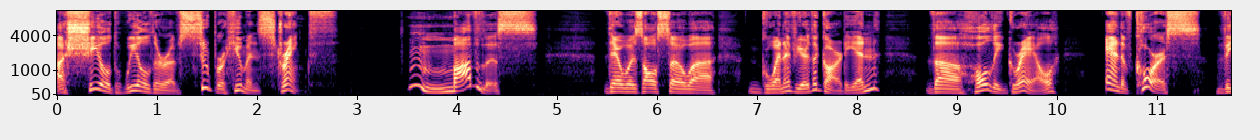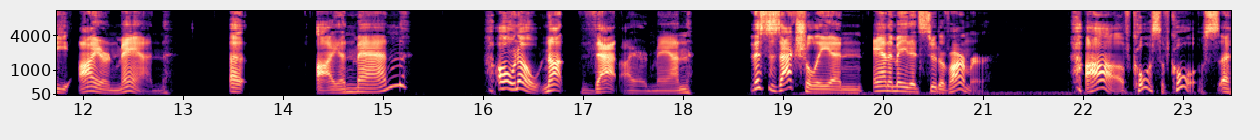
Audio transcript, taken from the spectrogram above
a shield wielder of superhuman strength. Hmm, marvelous. There was also uh, Guinevere the Guardian, the Holy Grail, and of course, the Iron Man. Uh, Iron Man? Oh no, not that Iron Man. This is actually an animated suit of armor. Ah, of course, of course. Uh,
